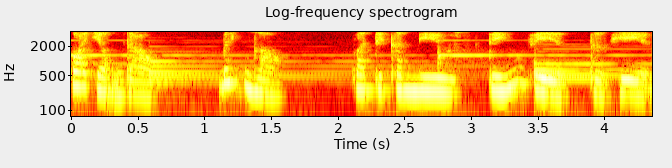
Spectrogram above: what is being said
qua giọng đọc Bích Ngọc, Vatican News tiếng Việt thực hiện.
